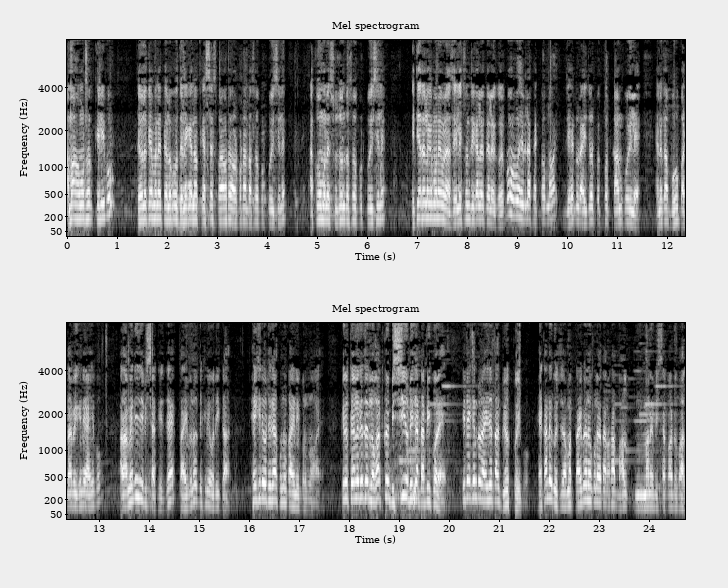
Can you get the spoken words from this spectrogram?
আমাৰ সমৰ্থনত খেলিব তেওঁলোকে মানে তেওঁলোকক যেনেকে নহওক কেছ চেছ কৰাৰ কথা অৰ্পণা দাসৰ ওপৰত কৰিছিলে আকৌ মানে সুজন দাসৰ ওপৰত কৰিছিলে। এতিয়া তেওঁলোকে মনে মনে আছে ইলেকশ্যন জিকালে কৰিব সেইবিলাক ক্ষেত্ৰত নহয়। যিহেতু ৰাইজৰ পক্ষত কাম কৰিলে এনেকুৱা বহু বাধা বিঘিনি আহিব। আৰু আমি নিজে বিশ্বাসী যে ট্ৰাইবেলৰ যিখিনি অধিকাৰ সেইখিনি অধিকাৰ কোনো কাহিনী কৰিব নোৱাৰে কিন্তু তেওঁলোকে যে লগাতকৈ বেছি অধিকাৰ দাবী কৰে তেতিয়া কিন্তু ৰাইজে তাৰ বিৰোধ কৰিব। সেইকাৰণে কৈছো আমাৰ ট্ৰাইবেলসকলে এটা কথা ভাল মানে বিশ্বাস কৰাটো ভাল।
